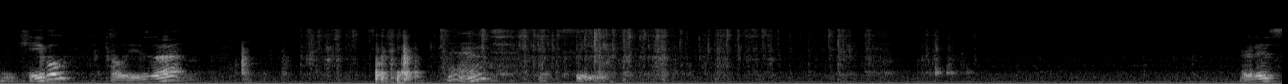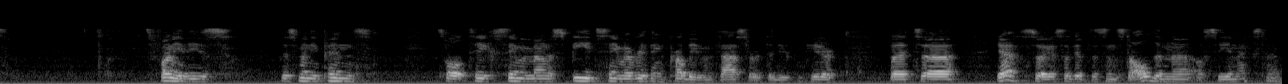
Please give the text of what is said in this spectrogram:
New cable. Probably use that. And let's see. There it is. It's funny these this many pins. That's all it takes. Same amount of speed, same everything. Probably even faster with the new computer. But uh, yeah, so I guess I'll get this installed and uh, I'll see you next time.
